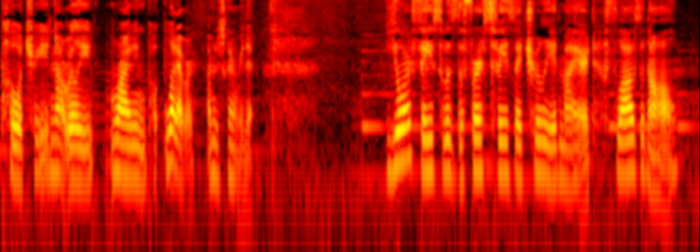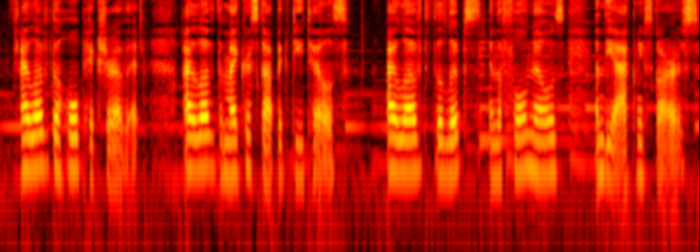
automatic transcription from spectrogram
poetry, not really rhyming, po- whatever. I'm just gonna read it. Your face was the first face I truly admired, flaws and all. I loved the whole picture of it. I loved the microscopic details. I loved the lips and the full nose and the acne scars.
